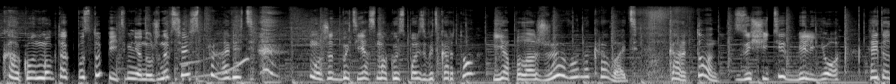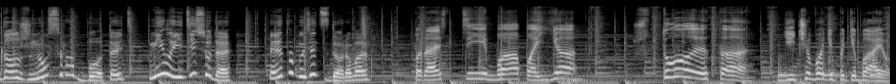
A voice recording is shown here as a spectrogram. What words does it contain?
Как он мог так поступить? Мне нужно все исправить. Может быть, я смогу использовать картон? Я положу его на кровать. Картон защитит белье. Это должно сработать. Мила, иди сюда. Это будет здорово. Прости, папа, я... Что это? Ничего не понимаю.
